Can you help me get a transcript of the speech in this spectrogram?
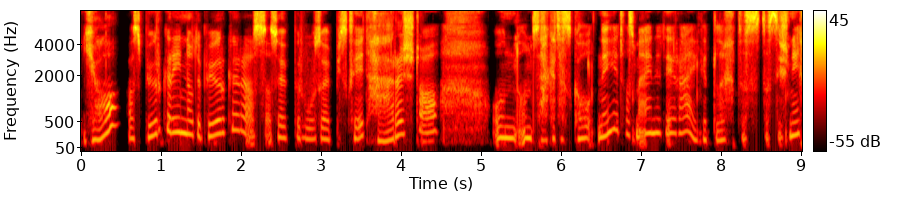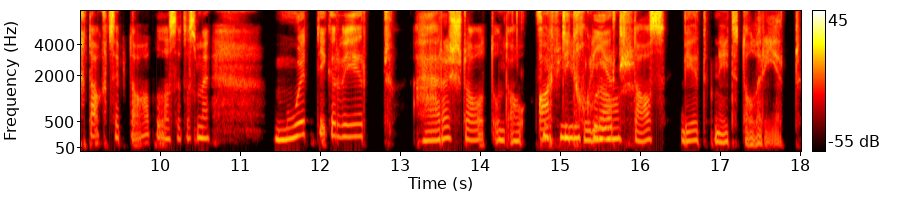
ja, als Bürgerin oder Bürger, als, als jemand, der so etwas sieht, herstehen und, und sagen, das geht nicht. Was meint ihr eigentlich? Das, das ist nicht akzeptabel. Also, dass man mutiger wird, hersteht und auch artikuliert, das wird nicht toleriert.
